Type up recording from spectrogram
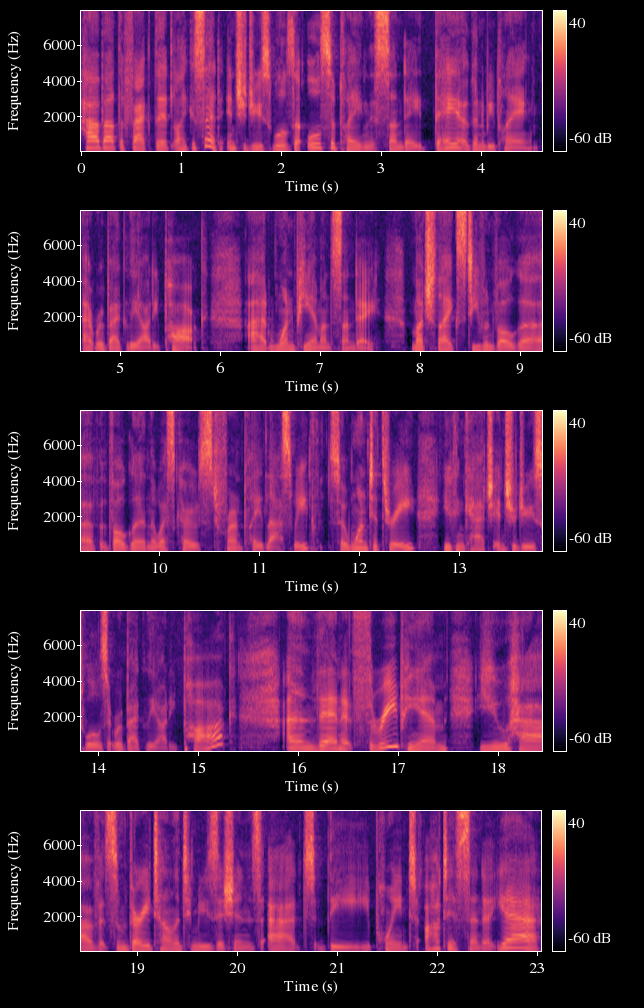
How about the fact that, like I said, Introduce Wolves are also playing this Sunday? They are going to be playing at Rebagliati Park at 1 p.m. on Sunday, much like Stephen Vogler, Vogler and the West Coast Front played last week. So, 1 to 3, you can catch Introduce Wolves at Rebagliati Park. And then at 3 p.m., you have some very talented musicians at the Point Artist Center. Yeah,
